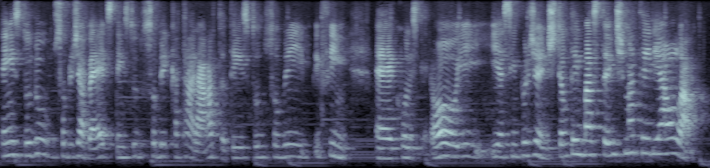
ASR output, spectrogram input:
tem estudo sobre diabetes, tem estudo sobre catarata, tem estudo sobre, enfim, é, colesterol e, e assim por diante. Então, tem bastante material lá.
